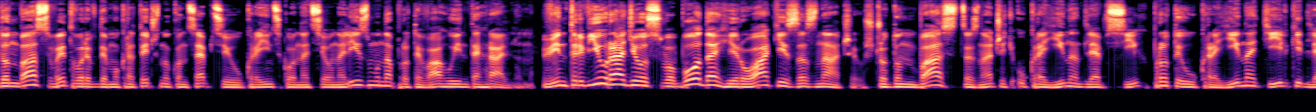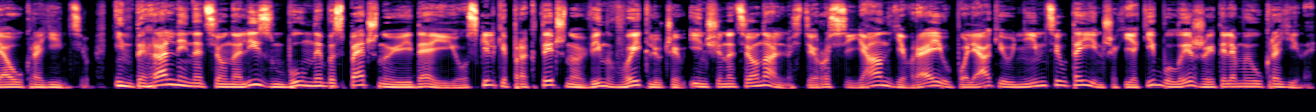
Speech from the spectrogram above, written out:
Донбас витворив демократичну концепцію українського націоналізму на противагу перевагу інтегральному. В інтерв'ю Радіо Свобода Гіруакі зазначив, що Донбас це значить Україна для всіх, проти Україна тільки для українців. Інтегральний націоналізм був небезпечною ідеєю, оскільки практично він виключив інші національності росіян, євреїв, поляків, німців та інших, які були жителями України.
